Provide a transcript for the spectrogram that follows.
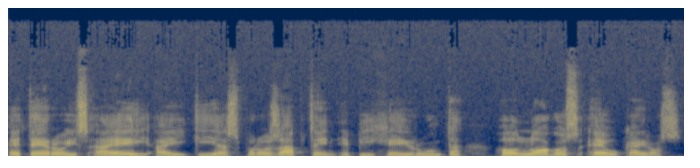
heterois aei aitias prosaptein epicheirunta, runta, ho logos eukairos.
